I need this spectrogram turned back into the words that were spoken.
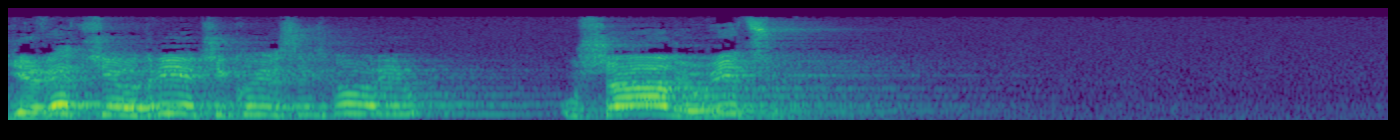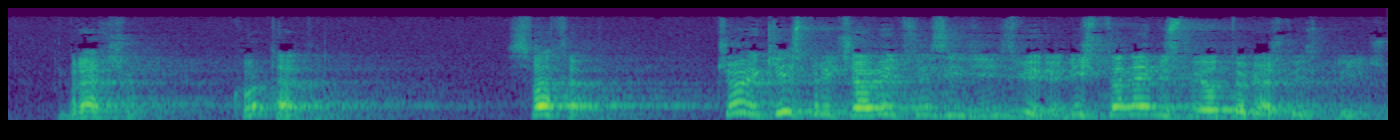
je veće od riječi koje se izgovori u, šali, u vicu. Braću, kontate, shvatate. Čovjek ispriča vic, iziđe izvjeri, ništa ne misli od toga što ispriča.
